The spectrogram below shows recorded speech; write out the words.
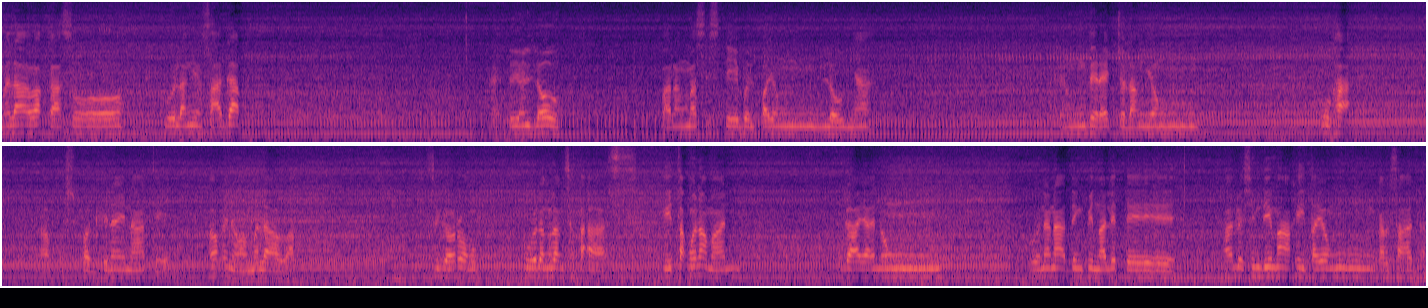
malawak kaso kulang yung sagap. Ito yung low. Parang mas stable pa yung low nya yung diretso lang yung kuha. Tapos pag hinay natin okay naman malawak. Siguro kulang lang sa taas. Kita ko naman gaya nung una nating pinalit eh halos hindi makakita yung kalsada.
